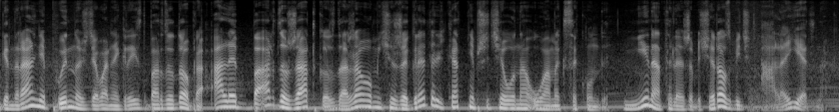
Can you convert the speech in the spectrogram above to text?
Generalnie płynność działania gry jest bardzo dobra, ale bardzo rzadko zdarzało mi się, że grę delikatnie przycięło na ułamek sekundy. Nie na tyle, żeby się rozbić, ale jednak.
